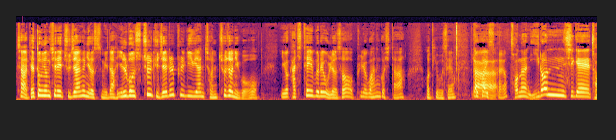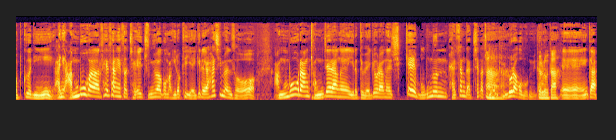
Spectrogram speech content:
자, 대통령실의 주장은 이렇습니다. 일본 수출 규제를 풀기 위한 전초전이고, 이거 같이 테이블에 올려서 풀려고 하는 것이다. 어떻게 보세요? 그러니까 효과 있을까요? 저는 이런 식의 접근이 아니 안보가 세상에서 제일 중요하고 막 이렇게 얘기를 하시면서 안보랑 경제랑을 이렇게 외교랑을 쉽게 묶는 발상 자체가 저는 아, 별로라고 봅니다. 별로다. 예, 예. 그러니까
